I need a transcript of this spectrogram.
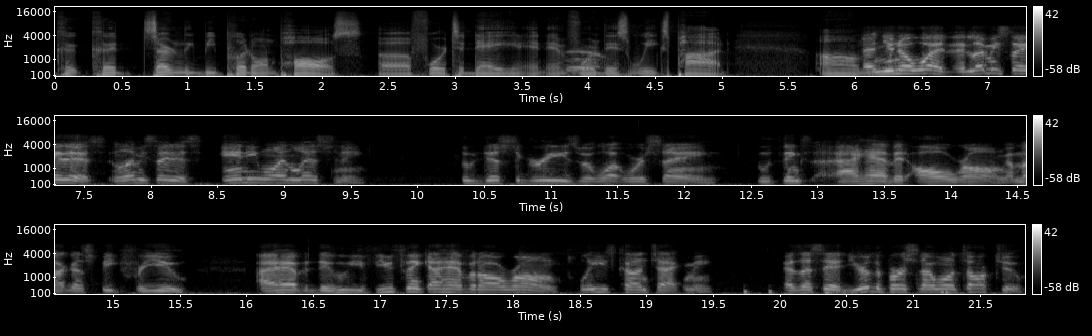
could could certainly be put on pause uh for today and, and yeah. for this week's pod. Um, and you know what? And let me say this. Let me say this. Anyone listening who disagrees with what we're saying, who thinks I have it all wrong. I'm not going to speak for you. I have to do. who if you think I have it all wrong, please contact me. As I said, you're the person I want to talk to.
